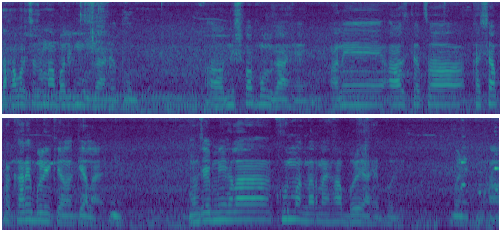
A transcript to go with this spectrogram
दहा वर्षाचा नाबालिक मुलगा आहे तो. निष्पाप मुलगा आहे. आणि आज त्याचा कशा प्रकारे बळी केला गेला आहे. म्हणजे मी ह्याला खून म्हणणार नाही हा बळी आहे बळी. बळे. हा.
